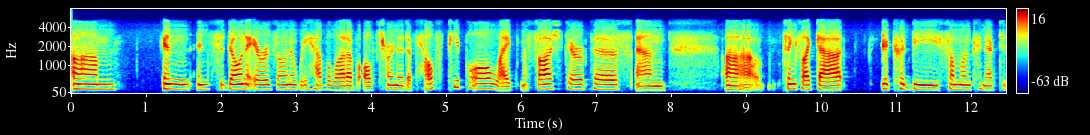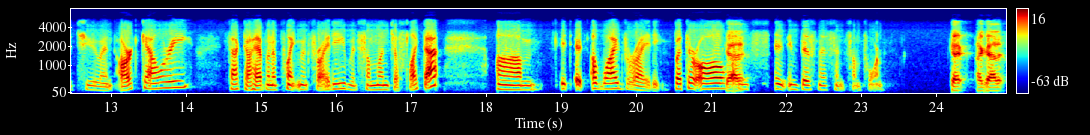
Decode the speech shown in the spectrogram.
Um, in in Sedona, Arizona, we have a lot of alternative health people, like massage therapists and uh, things like that. It could be someone connected to an art gallery. In fact, I have an appointment Friday with someone just like that. Um, it, it, a wide variety, but they're all in. In, in business in some form. Okay, I got it.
